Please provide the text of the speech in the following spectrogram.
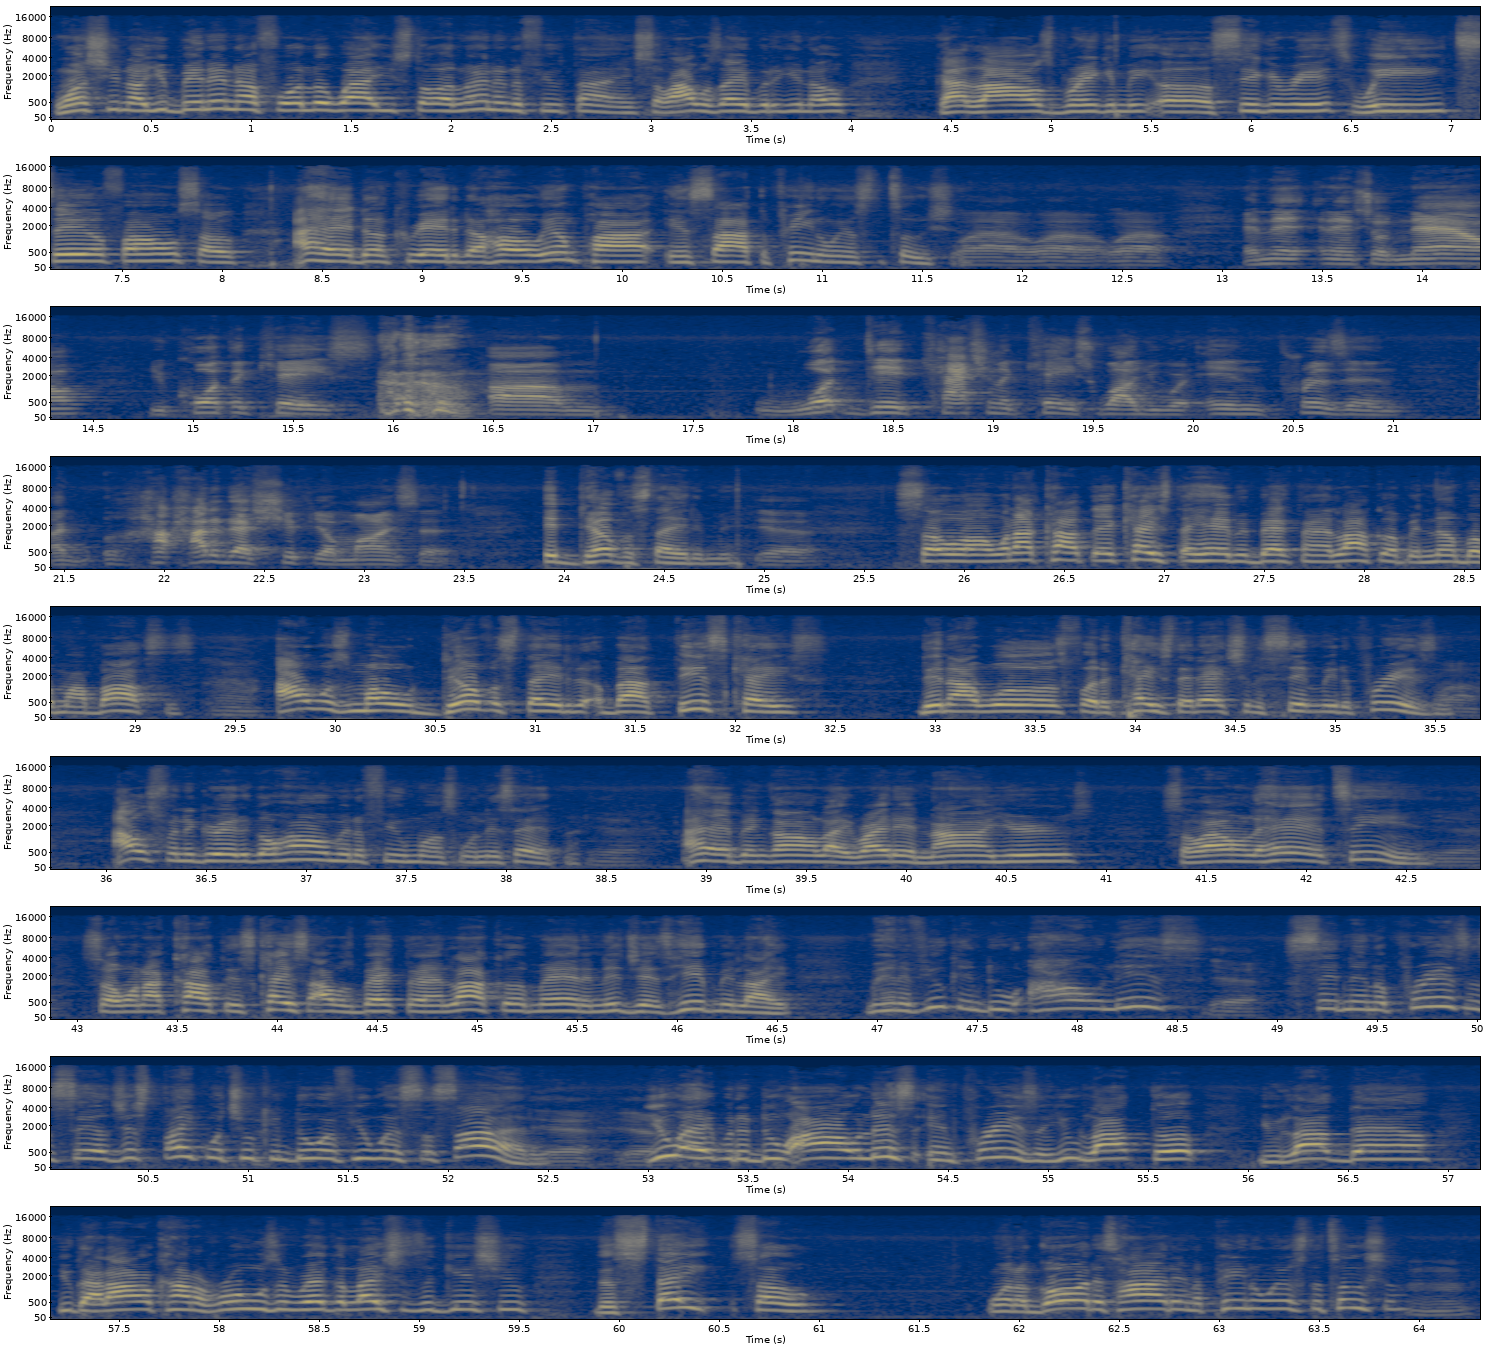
once you know you've been in there for a little while, you start learning a few things. So I was able to, you know, got laws bringing me uh, cigarettes, weed, cell phones. So I had done created a whole empire inside the penal institution. Wow, wow, wow. And then and then so now you caught the case. um, what did catching a case while you were in prison? Like, how, how did that shift your mindset? It devastated me. Yeah. So uh, when I caught that case, they had me back there in lockup in number of my boxes. I was more devastated about this case than I was for the case that actually sent me to prison. Wow. I was finna get ready to go home in a few months when this happened. Yeah. I had been gone like right at nine years, so I only had 10. Yeah. So when I caught this case, I was back there in lockup, man, and it just hit me like, man, if you can do all this Yeah. sitting in a prison cell, just think what you can do if you in society. Yeah, yeah. You able to do all this in prison. You locked up, you locked down, you got all kind of rules and regulations against you. The state, so when a guard is hired in a penal institution, Mm-hmm.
